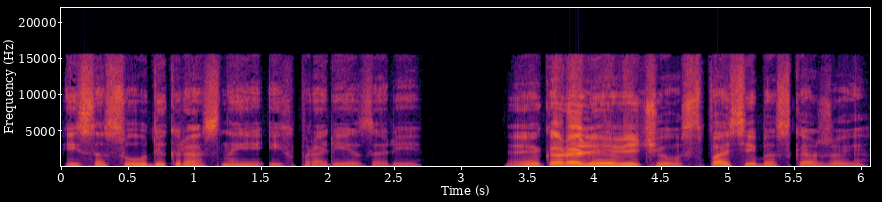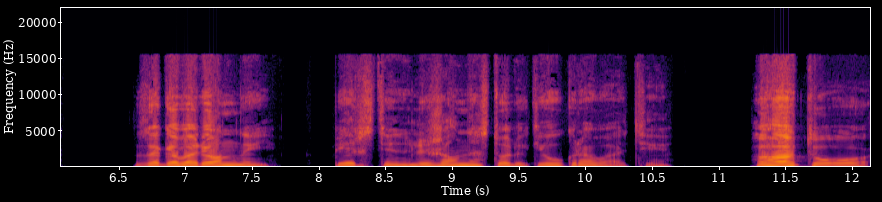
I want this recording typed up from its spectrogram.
и сосуды красные их прорезали. «И королевичу спасибо скажи». Заговоренный перстень лежал на столике у кровати. А то,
